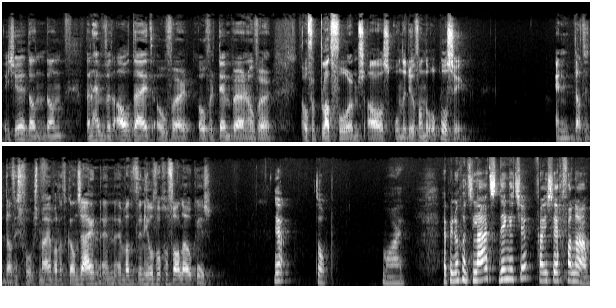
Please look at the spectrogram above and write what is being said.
Weet je, dan, dan, dan hebben we het altijd over, over temper en over, over platforms als onderdeel van de oplossing. En dat, dat is volgens mij wat het kan zijn en, en wat het in heel veel gevallen ook is. Ja, top. Mooi. Heb je nog een laatste dingetje van je zegt van nou,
